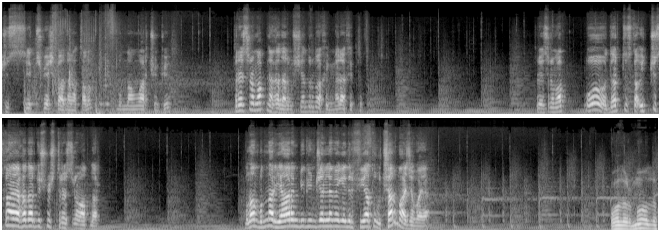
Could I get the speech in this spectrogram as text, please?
375k'dan atalım. Bundan var çünkü. Treasure map ne kadarmış ya? Dur bakayım merak ettim. Treasure map. Oo 400k 300k'ya kadar düşmüş treasure maplar. Ulan bunlar yarın bir güncelleme gelir fiyatı uçar mı acaba ya? Olur mu olur.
